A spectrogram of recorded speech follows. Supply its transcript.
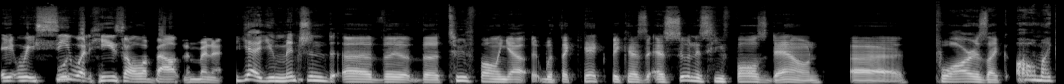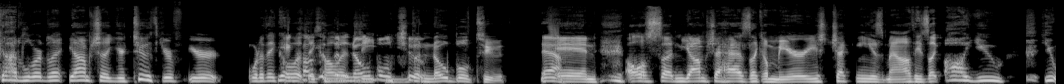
it, we see what he's all about in a minute. Yeah, you mentioned uh, the the tooth falling out with the kick because as soon as he falls down, uh, Puar is like, "Oh my God, Lord Yamcha, your tooth, your your what do they Yeah, call it? calls They it call the it noble the, tooth. the noble tooth." Yeah. And all of a sudden, Yamcha has like a mirror. He's checking his mouth. He's like, "Oh, you, you,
